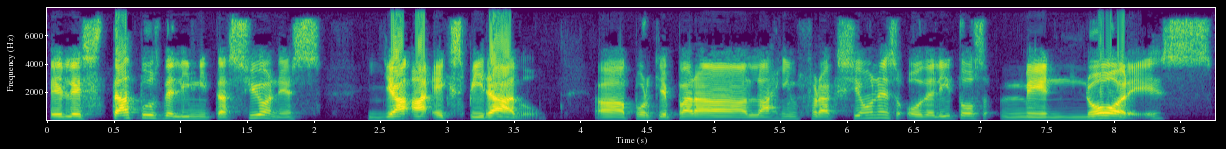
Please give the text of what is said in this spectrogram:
el estatus de limitaciones ya ha expirado, Ah, porque para las infracciones o delitos menores,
